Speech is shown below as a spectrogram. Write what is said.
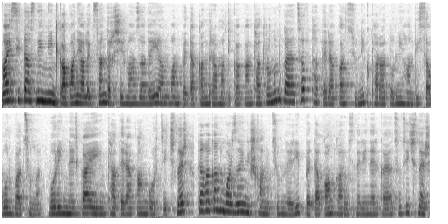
Մայիսի 19-ին Կապանի Ալեքսանդր Շիրվանզադեի անվան պետական դրամատիկական թատրոնում կայացավ թատերական Սյունիք փառատոնի հանդիսավոր բացումը, որին ներկա էին թատերական գործիչներ, տեղական ու մարզային իշխանությունների, պետական կառույցների ներկայացուցիչներ։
